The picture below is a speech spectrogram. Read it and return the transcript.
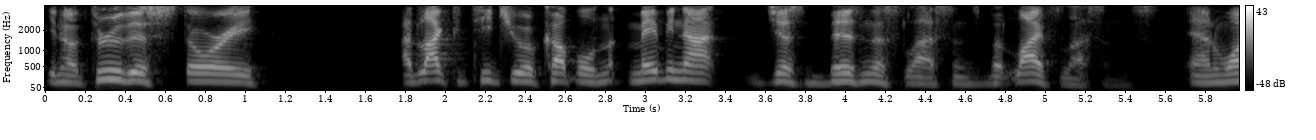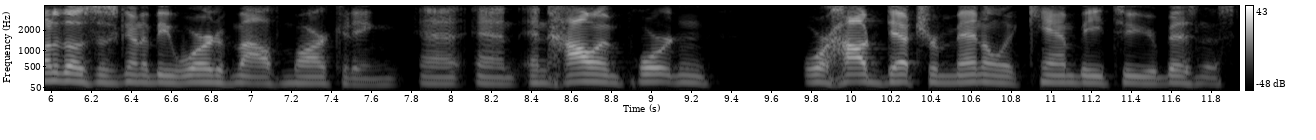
you know, through this story, I'd like to teach you a couple, maybe not just business lessons, but life lessons. And one of those is going to be word of mouth marketing and and, and how important or how detrimental it can be to your business.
